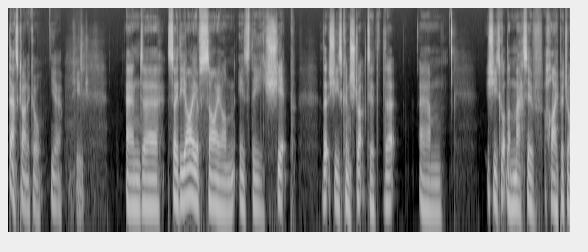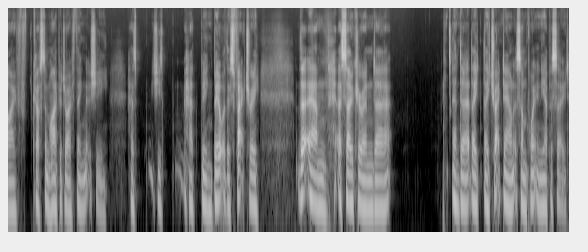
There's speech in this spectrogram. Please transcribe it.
that's kind of cool. Yeah. Huge. And uh, so the Eye of Sion is the ship that she's constructed that um, she's got the massive hyperdrive, custom hyperdrive thing that she has she's had being built at this factory that um, Ahsoka and uh, and uh, they they track down at some point in the episode,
